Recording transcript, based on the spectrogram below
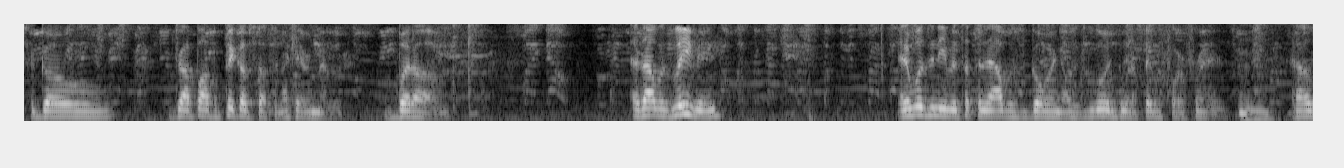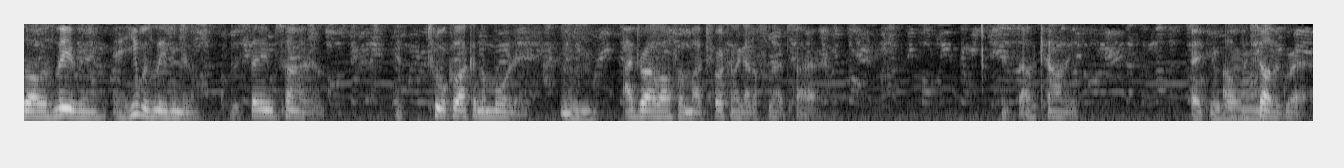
to go drop off or pick up something. I can't remember. But um, as I was leaving, and it wasn't even something that I was going. I was going doing a favor for a friend, Mm-hmm. and I was always leaving, and he was leaving at the same time. It's two o'clock in the morning. Mm-hmm. I drive off of my truck and I got a flat tire in South County At two off the telegraph.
